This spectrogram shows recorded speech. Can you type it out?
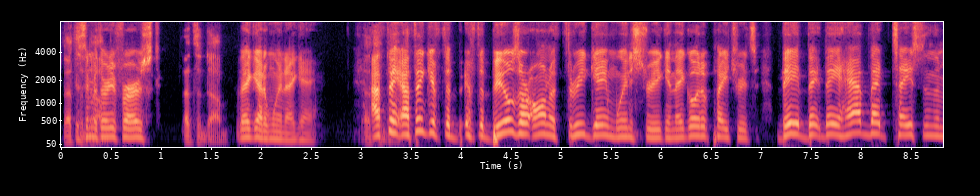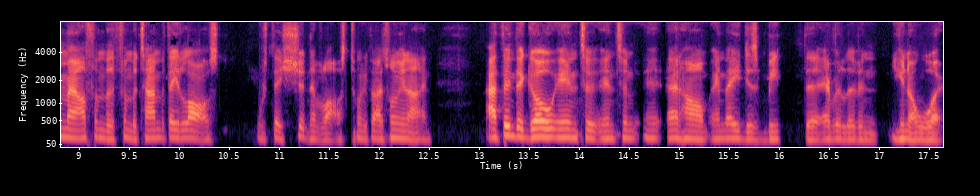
That's December thirty first. That's a dub. They got to win that game. That's I think. I think if the if the Bills are on a three game win streak and they go to Patriots, they they they have that taste in the mouth from the from the time that they lost, which they shouldn't have lost 25-29. I think they go into into at home and they just beat the ever living you know what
